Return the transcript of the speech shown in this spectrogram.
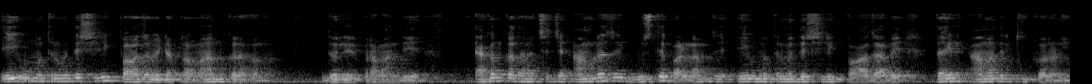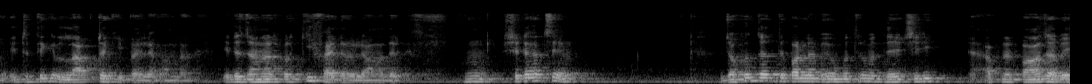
এই উন্মতের মধ্যে শিরিক পাওয়া যাবে, এটা প্রমাণ করা হলো। দলিল প্রমাণ দিয়ে। এখন কথা হচ্ছে যে আমরা যে বুঝতে পারলাম যে এই উন্মতের মধ্যে শিরিক পাওয়া যাবে তাই আমাদের কি করণীয়? এটা থেকে লাভটা কি পাইলাম আমরা? এটা জানার পর কি ফায়দা হইল আমাদের? হম, সেটা হচ্ছে যখন জানতে পারলাম এই উন্মতের মধ্যে শিরিক আপনার পাওয়া যাবে,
